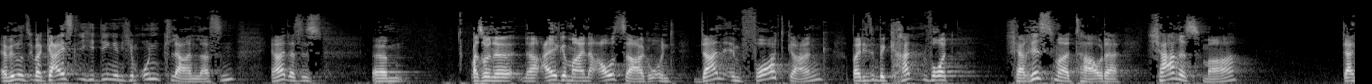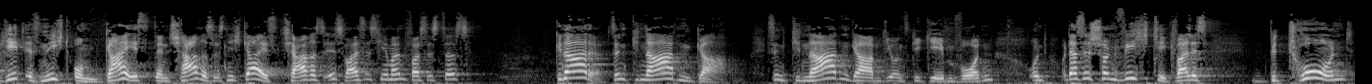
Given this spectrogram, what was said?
Er will uns über geistliche Dinge nicht im Unklaren lassen. Ja, das ist ähm, also eine, eine allgemeine Aussage. Und dann im Fortgang bei diesem bekannten Wort Charismata oder Charisma, da geht es nicht um Geist, denn Charis ist nicht Geist. Charis ist, weiß es jemand, was ist das? Gnade, sind Gnadengaben. Sind Gnadengaben, die uns gegeben wurden. Und, und das ist schon wichtig, weil es betont,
